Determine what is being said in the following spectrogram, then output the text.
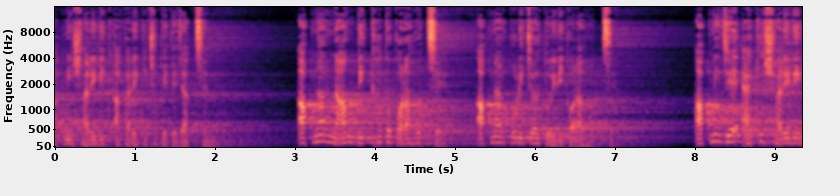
আপনি শারীরিক আকারে কিছু পেতে যাচ্ছেন। আপনার নাম বিখ্যাত করা হচ্ছে, আপনার পরিচয় তৈরি করা হচ্ছে। আপনি যে একই শারীরিক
